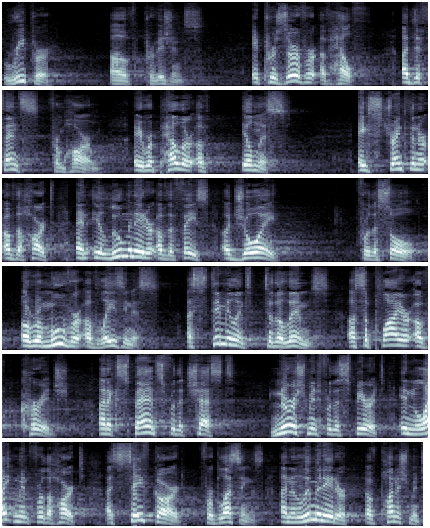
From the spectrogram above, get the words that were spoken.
reaper of provisions, a preserver of health, a defense from harm, a repeller of illness, a strengthener of the heart, an illuminator of the face, a joy for the soul, a remover of laziness, a stimulant to the limbs, a supplier of courage, an expanse for the chest, nourishment for the spirit, enlightenment for the heart, a safeguard for blessings, an eliminator of punishment,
